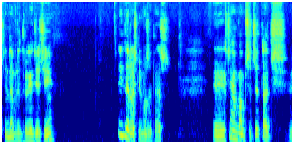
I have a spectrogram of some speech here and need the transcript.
Dzień dobry, drogie dzieci. I dorośli może też. Y, Chciałem Wam przeczytać y,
